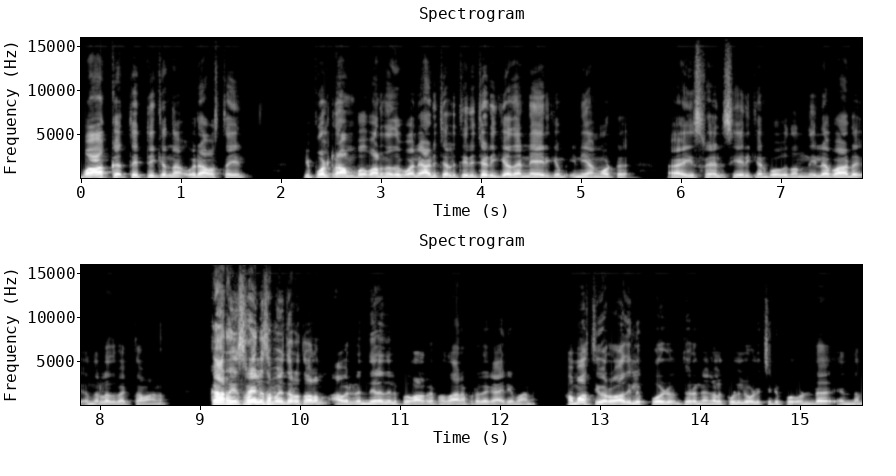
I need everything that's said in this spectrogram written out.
വാക്ക് തെറ്റിക്കുന്ന ഒരവസ്ഥയിൽ ഇപ്പോൾ ട്രംപ് പറഞ്ഞതുപോലെ അടിച്ചാൽ തിരിച്ചടിക്കുക തന്നെയായിരിക്കും ഇനി അങ്ങോട്ട് ഇസ്രായേൽ സ്വീകരിക്കാൻ പോകുന്ന നിലപാട് എന്നുള്ളത് വ്യക്തമാണ്. കാരണം ഇസ്രായേലിനെ സംബന്ധിച്ചിടത്തോളം അവരുടെ നിലനിൽപ്പ് വളരെ പ്രധാനപ്പെട്ട ഒരു കാര്യമാണ്. ഹമാസ് തീവ്രവാദികൾ ഇപ്പോഴും തുരങ്കങ്ങൾക്കുള്ളിൽ ഒളിച്ചിരിപ്പ് ഉണ്ട് എന്നും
